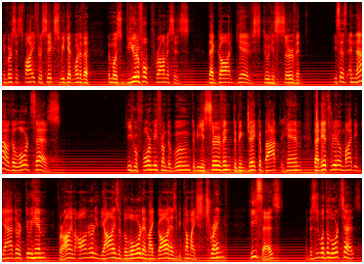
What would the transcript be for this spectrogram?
In verses 5 through 6, we get one of the, the most beautiful promises that God gives to his servant. He says, And now the Lord says, He who formed me from the womb to be his servant, to bring Jacob back to him, that Israel might be gathered to him, for I am honored in the eyes of the Lord, and my God has become my strength. He says, and this is what the Lord says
